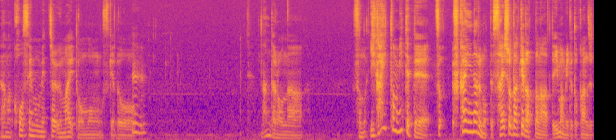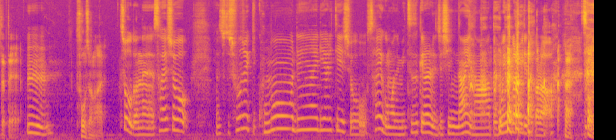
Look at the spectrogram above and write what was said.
あ、まあ、構成もめっちゃうまいと思うんですけど、うん。なんだろうなその意外と見ててそ不快になるのって最初だけだったなって今見ると感じてて。うん。そうじゃない？そうだね。最初いやちょっと正直この恋愛リアリティショーを最後まで見続けられる自信ないなと思いながら見てたから。そうね。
